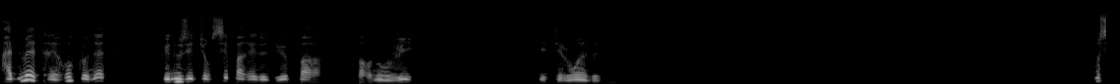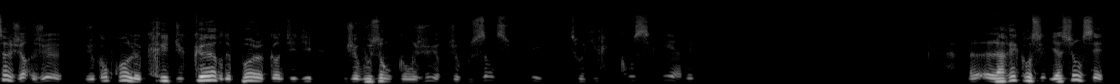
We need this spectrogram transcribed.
admettre et reconnaître que nous étions séparés de Dieu par, nos vies qui étaient loin de Dieu. C'est pour ça que je, je, comprends le cri du cœur de Paul quand il dit Je vous en conjure, je vous en supplie, soyez réconciliés avec Dieu. La réconciliation, c'est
